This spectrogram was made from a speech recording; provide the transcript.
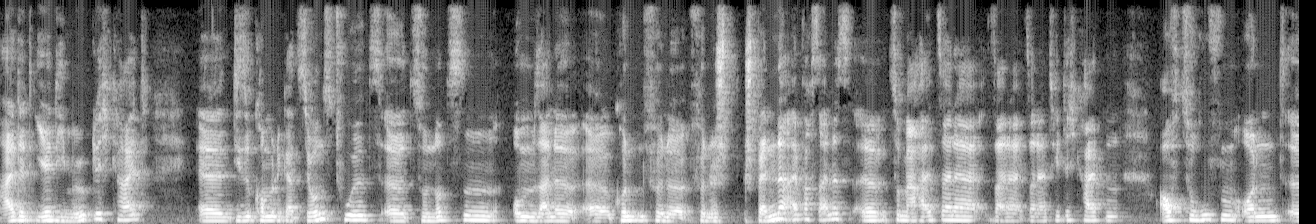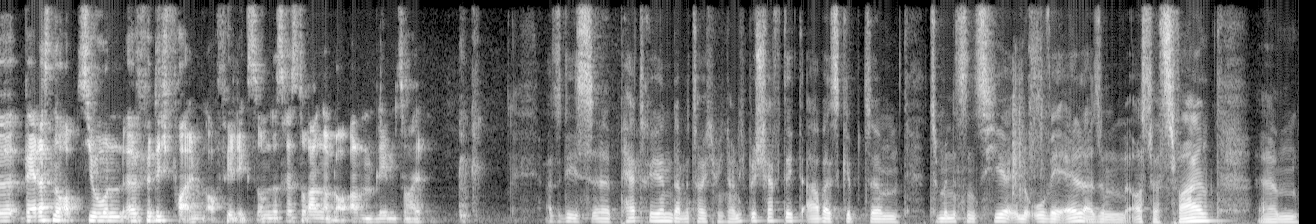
haltet ihr die Möglichkeit, äh, diese Kommunikationstools äh, zu nutzen, um seine äh, Kunden für eine, für eine Spende einfach seines, äh, zum Erhalt seiner, seiner, seiner Tätigkeiten aufzurufen und äh, wäre das eine Option für dich vor allem auch, Felix, um das Restaurant am, am Leben zu halten? Also dieses äh, Patreon, damit habe ich mich noch nicht beschäftigt, aber es gibt ähm, zumindest hier in OWL, also in Ostwestfalen, ähm,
